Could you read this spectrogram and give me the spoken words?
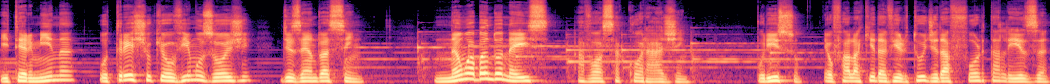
E termina o trecho que ouvimos hoje dizendo assim: Não abandoneis a vossa coragem. Por isso, eu falo aqui da virtude da fortaleza.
